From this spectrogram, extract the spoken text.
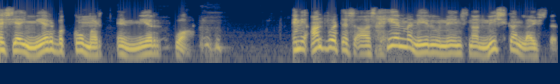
is jy meer bekommerd en meer kwaad? En die antwoord is as geen manier hoe mens na nuus kan luister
